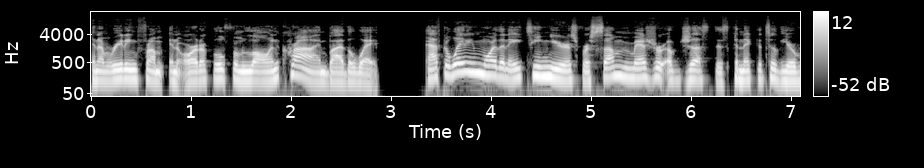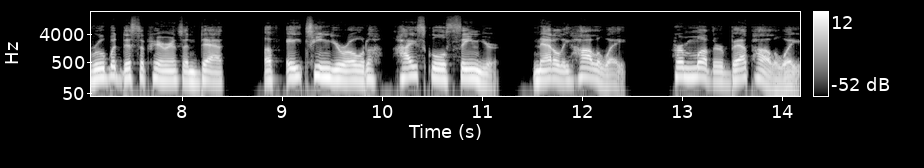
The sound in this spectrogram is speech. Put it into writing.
And I'm reading from an article from Law and Crime, by the way. After waiting more than 18 years for some measure of justice connected to the Aruba disappearance and death of 18 year old high school senior Natalee Holloway, her mother, Beth Holloway,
